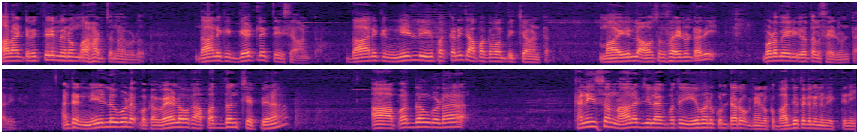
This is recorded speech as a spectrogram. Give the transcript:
అలాంటి వ్యక్తిని మేము మాట్లాడుతున్నాం ఇప్పుడు. దానికి గేట్లు ఎత్తేసామంట దానికి నీళ్ళు ఈ పక్క నుంచి ఆ పక్క పంపించామంట మా ఇల్లు అవసర సైడ్ ఉంటుంది బుడమేరు యువతల సైడ్ ఉంటుంది. అంటే నీళ్ళు కూడా ఒకవేళ ఒక అబద్ధం చెప్పినా ఆ అబద్ధం కూడా కనీసం నాలెడ్జ్ లేకపోతే ఏమనుకుంటారో నేను ఒక బాధ్యత కలిగిన వ్యక్తిని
